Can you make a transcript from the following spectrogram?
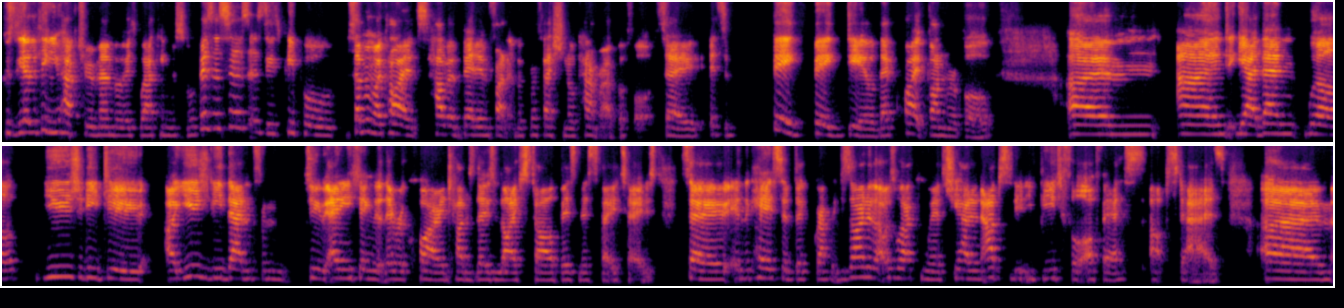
Because the other thing you have to remember with working with small businesses is these people some of my clients haven't been in front of a professional camera before. So it's a big big deal. They're quite vulnerable. Um and yeah then we'll usually do I usually then from do anything that they require in terms of those lifestyle business photos. So in the case of the graphic designer that I was working with, she had an absolutely beautiful office upstairs. Um,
